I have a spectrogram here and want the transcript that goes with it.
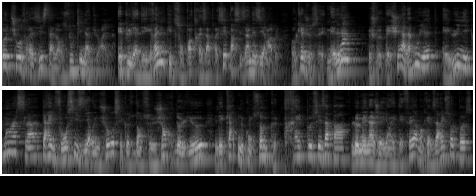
peu de choses résistent à leurs outils naturels. Et puis il y a des graines qui ne sont pas très appréciées par ces indésirables. Ok, je sais. Mais là, je veux pêcher à la bouillette, et uniquement à cela. Car il faut aussi se dire une chose, c'est que dans ce genre de lieu, les carpes ne consomment que très peu ces appâts, le ménage ayant été fait avant qu'elles arrivent sur le poste.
